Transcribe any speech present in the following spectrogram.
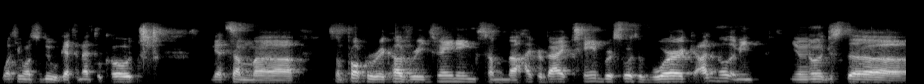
what he wants to do. Get a mental coach, get some uh, some proper recovery training, some uh, hyperbaric chamber sort of work. I don't know. I mean, you know, just uh,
